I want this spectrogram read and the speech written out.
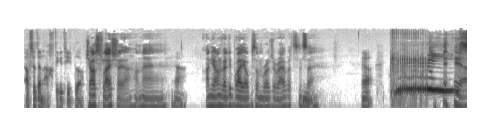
absolutt en artig type, da. Charles Fleischer, ja. Han, er, Ja. han gjør en veldig bra jobb som Roger Rabbit, syns jeg. ja. Ja.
